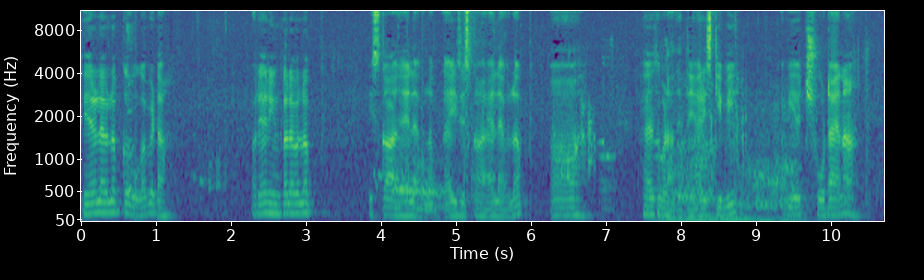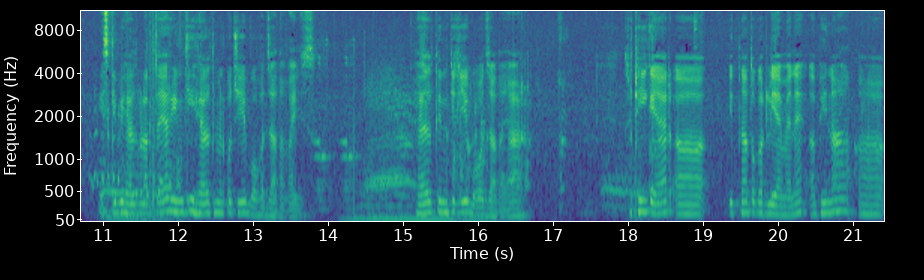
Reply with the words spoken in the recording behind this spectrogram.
तेरा लेवल अप कब होगा बेटा? और यार इनका लेवल अप इसका है लेवल अप गाइस इसका है लेवल अप हेल्थ बढ़ा देते हैं यार इसकी भी। अभी ये छोटा है ना इसकी भी हेल्थ बढ़ा देते हैं। यार इनकी हेल्थ मेरे को चाहिए बहुत ज़्यादा गाइस हेल्थ इनकी चाहिए बहुत ज़्यादा यार। तो ठीक है यार आ, इतना तो कर लिया है मैंने। अभी ना आ,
